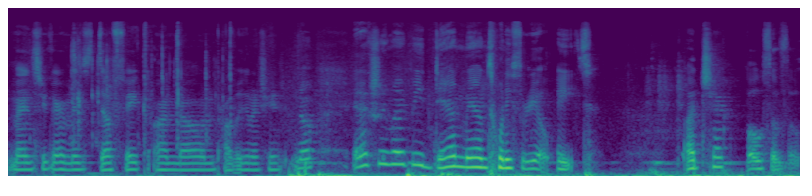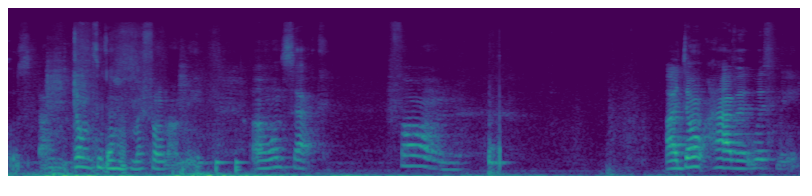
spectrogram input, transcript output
my Instagram is the fake unknown. Probably gonna change it. No, it actually might be danman2308. I check both of those. I don't think I have my phone on me. Uh, one sec. Phone. I don't have it with me.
